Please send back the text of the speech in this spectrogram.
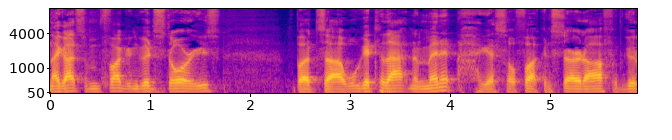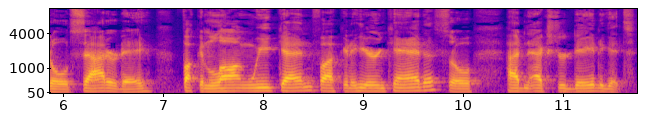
I got some fucking good stories. But uh, we'll get to that in a minute. I guess I'll fucking start off with good old Saturday. Fucking long weekend, fucking here in Canada. So had an extra day to get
